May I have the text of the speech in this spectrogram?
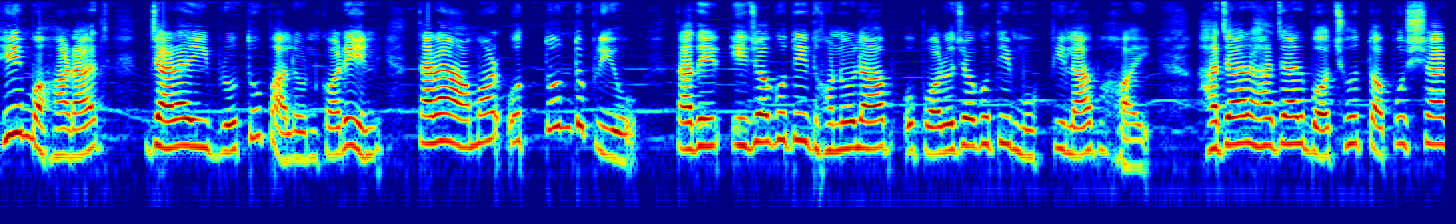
হে মহারাজ, যারা এই ব্রত পালন করেন, তারা আমার অত্যন্ত প্রিয়। তাদের এ জগতে ধনলাভ ও পরজগতে মুক্তি লাভ হয়। হাজার হাজার বছর তপস্যার,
